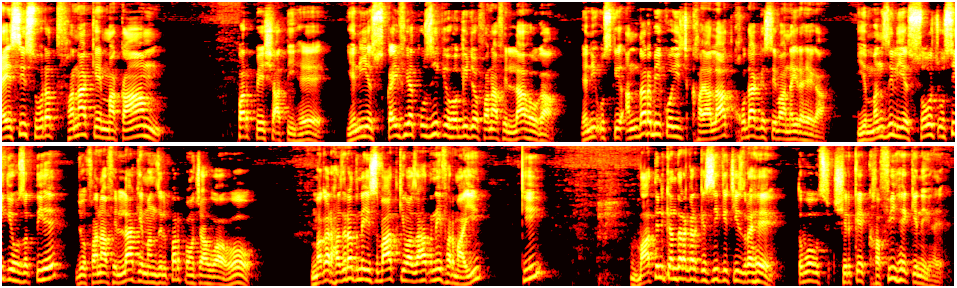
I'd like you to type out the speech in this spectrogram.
ऐसी सूरत फ़ना के मकाम पर पेश आती है। यानी ये कैफियत उसी की होगी जो फ़ना फ़िल्ला होगा। यानी उसके अंदर भी कोई ख्यालात खुदा के सिवा नहीं रहेगा। ये मंजिल, ये सोच उसी की हो सकती है जो फ़ना फ़िल्ला के मंजिल पर पहुँचा हुआ हो। मगर हज़रत ने इस बात की वजाहत नहीं फरमाई कि बातिन के अंदर अगर किसी की चीज़ रहे तो वो शिरक खफ़ी है कि नहीं है।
